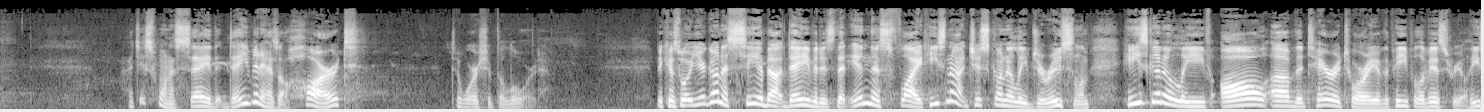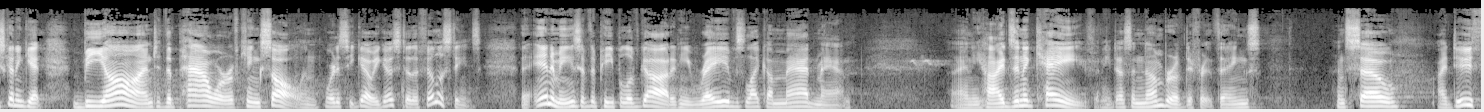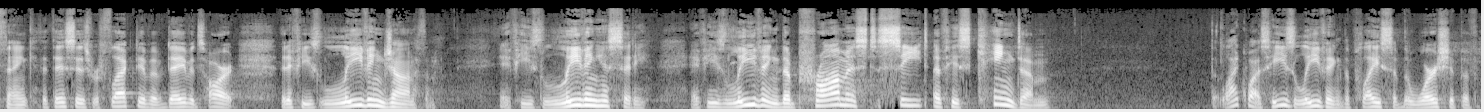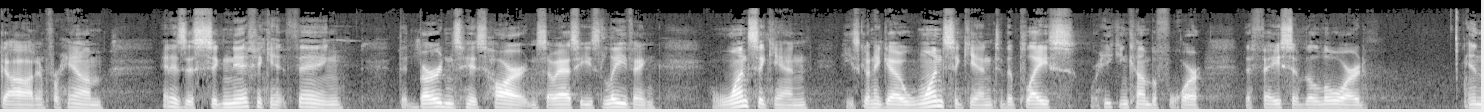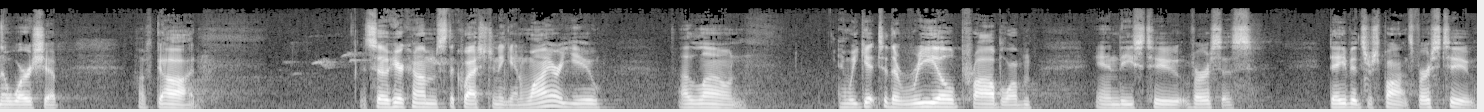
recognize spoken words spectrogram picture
I just want to say that David has a heart to worship the Lord. Because what you're going to see about David is that in this flight, he's not just going to leave Jerusalem, he's going to leave all of the territory of the people of Israel. He's going to get beyond the power of King Saul. And where does he go? He goes to the Philistines, the enemies of the people of God, and he raves like a madman. And he hides in a cave, and he does a number of different things. And so I do think that this is reflective of David's heart that if he's leaving Jonathan, if he's leaving his city, if he's leaving the promised seat of his kingdom, that likewise he's leaving the place of the worship of God. And for him, it is a significant thing that burdens his heart. And so as he's leaving, once again, he's going to go once again to the place where he can come before the face of the Lord in the worship of God. So here comes the question again why are you alone. And we get to the real problem in these two verses. David's response, verse 2.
